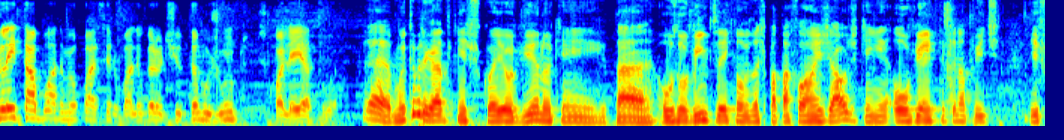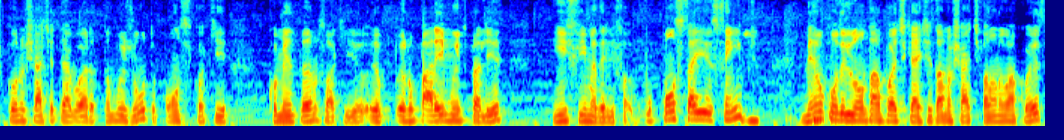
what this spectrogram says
Clay Taboada, meu parceiro. Valeu, garotinho. Tamo junto. Escolhe aí a tua. É, muito obrigado quem ficou aí ouvindo, quem tá. Os ouvintes aí que estão ouvindo nas plataformas de áudio, quem ouviu antes aqui na Twitch e ficou no chat até agora, tamo junto. O Ponce ficou aqui comentando, só que eu, eu, eu não parei muito para ler. Enfim, mas ele o Ponce tá aí sempre, mesmo quando ele não tá no podcast, ele tá no chat falando alguma coisa.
